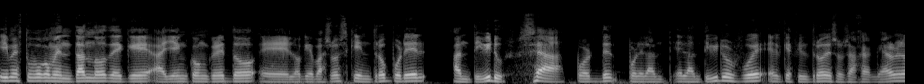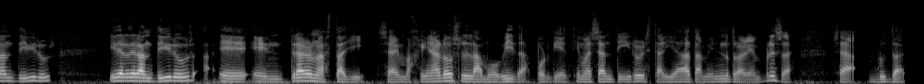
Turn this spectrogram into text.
y me estuvo comentando de que allí en concreto eh, lo que pasó es que entró por el antivirus. O sea, por, por el, el, antivirus fue el que filtró eso. O sea, hackearon el antivirus y desde el antivirus eh, entraron hasta allí. O sea, imaginaros la movida, porque encima ese antivirus estaría también en otras empresas. O sea, brutal.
